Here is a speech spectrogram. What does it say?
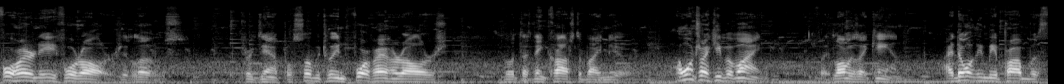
$484 at Lowe's, for example. So between four hundred dollars is what the thing costs to buy new. I want to try to keep it mine as long as I can. I don't think it'll be a problem with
